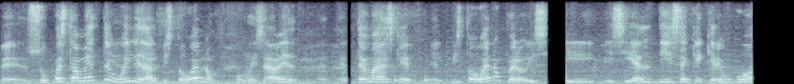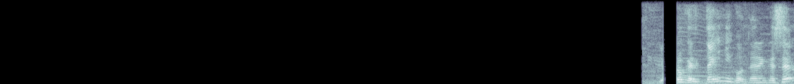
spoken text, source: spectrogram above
eh, supuestamente Willy da el visto bueno, como dice David. El tema es que el visto bueno, pero y si, y si él dice que quiere un jugador lo que el técnico tiene que ser.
